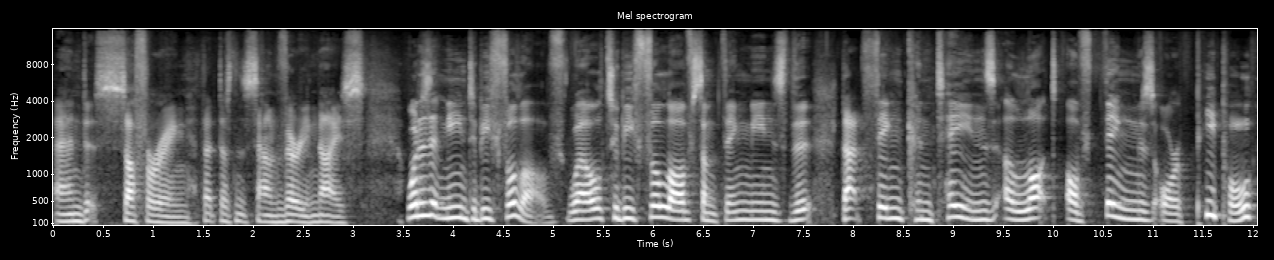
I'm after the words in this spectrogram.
and suffering. That doesn't sound very nice. What does it mean to be full of? Well, to be full of something means that that thing contains a lot of things or people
